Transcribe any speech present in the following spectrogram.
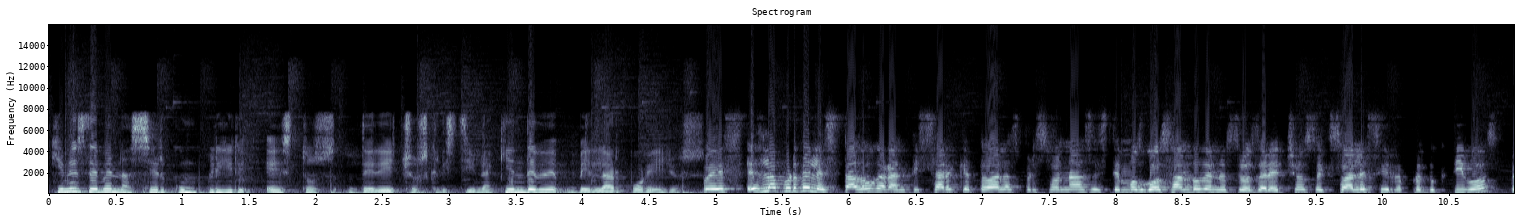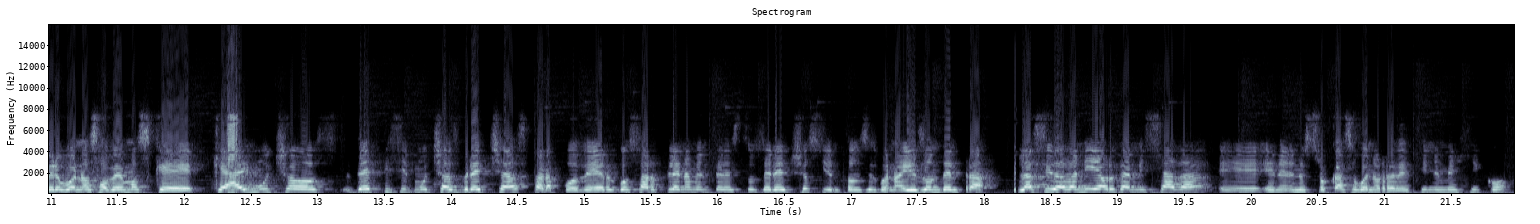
¿quiénes deben hacer cumplir estos derechos, Cristina? ¿Quién debe velar por ellos? Pues es labor del Estado garantizar que todas las personas estemos gozando de nuestros derechos sexuales y reproductivos, pero bueno, sabemos que, que hay muchos déficits, muchas brechas para poder gozar plenamente de estos derechos y entonces, bueno, ahí es donde entra la ciudadanía organizada, eh, en, en, nuestro caso, bueno, Redefine México,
